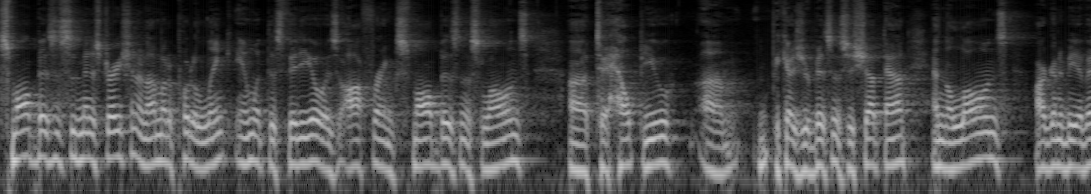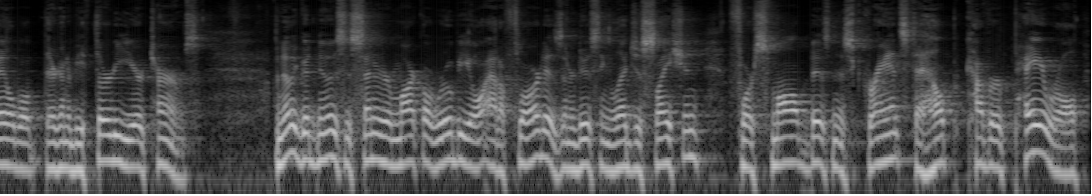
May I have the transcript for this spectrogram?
Small Business Administration, and I'm going to put a link in with this video, is offering small business loans uh, to help you um, because your business is shut down. And the loans are going to be available, they're going to be 30 year terms. Another good news is Senator Marco Rubio out of Florida is introducing legislation for small business grants to help cover payroll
